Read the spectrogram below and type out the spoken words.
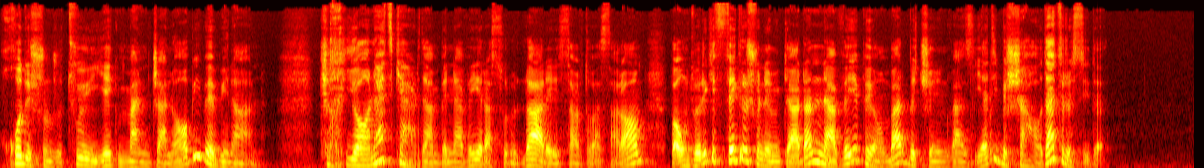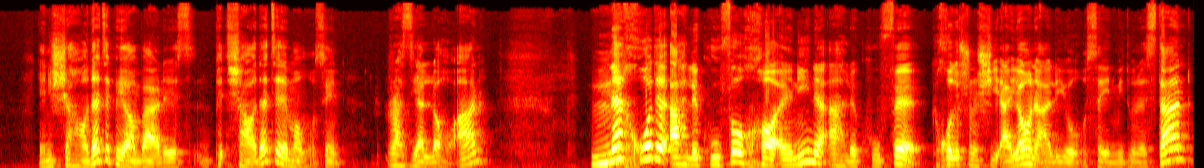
خودشون رو توی یک منجلابی ببینن که خیانت کردن به نوه رسول الله علیه السلام و اونطوری که فکرشون نمی‌کردن نوه پیامبر به چنین وضعیتی به شهادت رسیده. یعنی شهادت پیامبر شهادت امام حسین رضی الله عنه نه خود اهل کوفه و خائنین اهل کوفه که خودشون شیعیان علی و حسین می‌دونستند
